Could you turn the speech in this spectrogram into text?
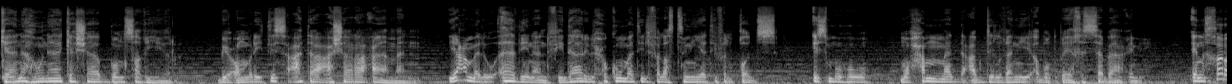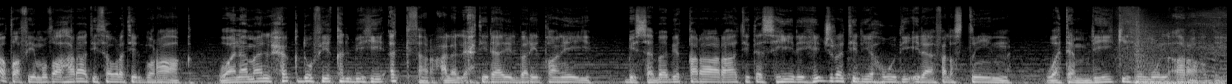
كان هناك شاب صغير بعمر تسعة عشر عاما يعمل اذنا في دار الحكومة الفلسطينية في القدس اسمه محمد عبد الغني أبو طبيخ السباعني. انخرط في مظاهرات ثورة البراق ونمى الحقد في قلبه أكثر على الاحتلال البريطاني بسبب قرارات تسهيل هجرة اليهود إلى فلسطين وتمليكهم الأراضي.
